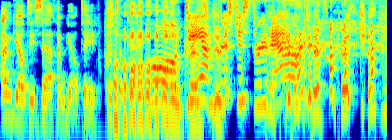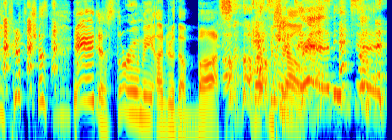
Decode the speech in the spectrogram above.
I'm guilty, Seth. I'm guilty. It's okay. Oh, oh, Chris damn! just- Chris just threw down. Chris, Chris just, Chris just, he just threw me under the bus. Oh, but Michelle, he did. He Excellent. did.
